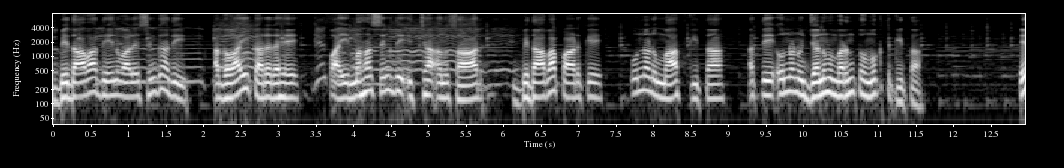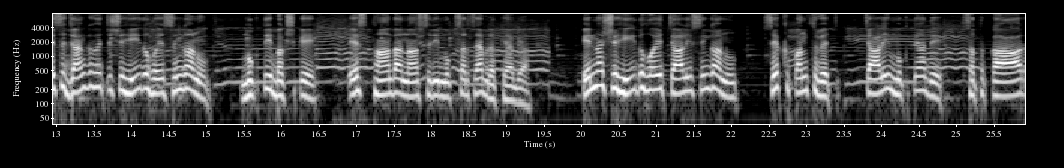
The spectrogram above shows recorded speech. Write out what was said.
ਵਿਦਾਵਾ ਦੇਣ ਵਾਲੇ ਸਿੰਘਾਂ ਦੀ ਅਗਵਾਈ ਕਰ ਰਹੇ ਭਾਈ ਮਹਾ ਸਿੰਘ ਦੀ ਇੱਛਾ ਅਨੁਸਾਰ ਵਿਦਾਵਾ ਪਾੜ ਕੇ ਉਹਨਾਂ ਨੂੰ ਮਾਫ ਕੀਤਾ ਅਤੇ ਉਹਨਾਂ ਨੂੰ ਜਨਮ ਮਰਨ ਤੋਂ ਮੁਕਤ ਕੀਤਾ। ਇਸ ਜੰਗ ਵਿੱਚ ਸ਼ਹੀਦ ਹੋਏ ਸਿੰਘਾਂ ਨੂੰ ਮੁਕਤੀ ਬਖਸ਼ ਕੇ ਇਸ ਥਾਂ ਦਾ ਨਾਂ ਸ੍ਰੀ ਮੁਕਤਸਰ ਸਾਹਿਬ ਰੱਖਿਆ ਗਿਆ। ਇਹਨਾਂ ਸ਼ਹੀਦ ਹੋਏ 40 ਸਿੰਘਾਂ ਨੂੰ ਸਿੱਖ ਪੰਥ ਵਿੱਚ 40 ਮੁਕਤਿਆਂ ਦੇ ਸਤਕਾਰ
